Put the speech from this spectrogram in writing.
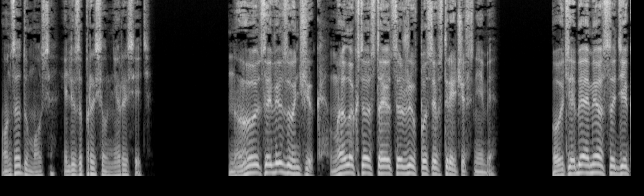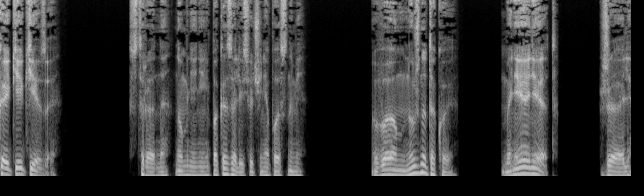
Он задумался или запросил нейросеть. «Ну, ты везунчик. Мало кто остается жив после встречи с ними. У тебя мясо дикой кикизы». Странно, но мне они не показались очень опасными. «Вам нужно такое?» «Мне нет». «Жаль».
